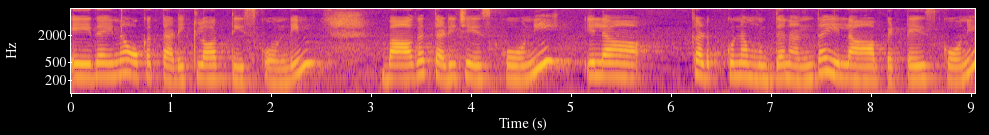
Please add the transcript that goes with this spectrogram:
ఏదైనా ఒక తడి క్లాత్ తీసుకోండి. బాగా తడి చేసుకొని ఇలా కడుపుకున్న ముద్దనంతా ఇలా పెట్టేసుకొని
